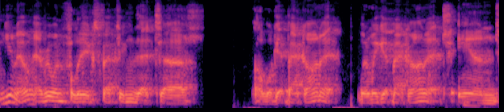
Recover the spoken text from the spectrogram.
you know everyone fully expecting that uh well, we'll get back on it when we get back on it. And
